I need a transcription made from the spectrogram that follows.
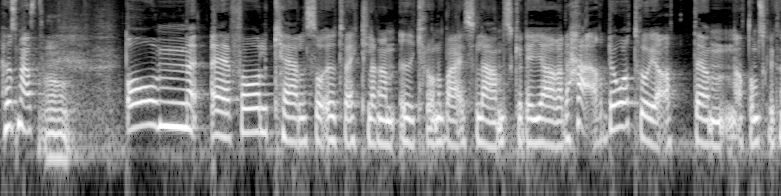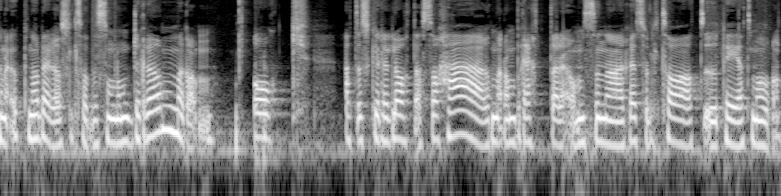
Hur som helst. Om eh, folkhälsoutvecklaren i Kronobergs län skulle göra det här, då tror jag att, den, att de skulle kunna uppnå det resultatet som de drömmer om. Och att det skulle låta så här när de berättade om sina resultat i P1 Morgon.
